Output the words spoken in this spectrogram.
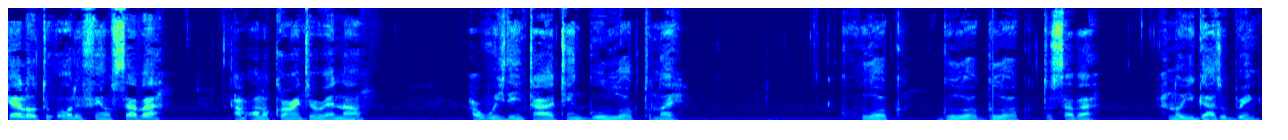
Hello to all the fans of Saba. I'm on a quarantine right now. I wish the entire team good luck tonight. Good luck, good luck, good luck to Saba. I know you guys will bring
